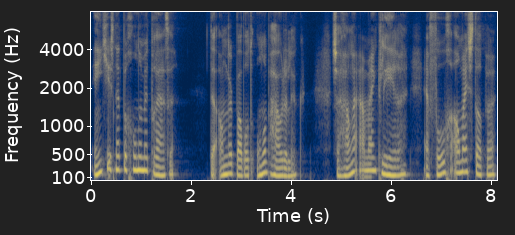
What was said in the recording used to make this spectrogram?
Eentje is net begonnen met praten. De ander babbelt onophoudelijk. Ze hangen aan mijn kleren en volgen al mijn stappen.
